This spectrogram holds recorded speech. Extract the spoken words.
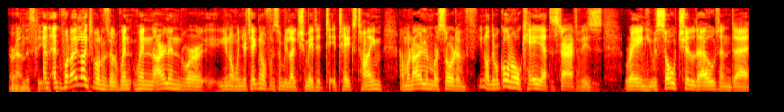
around this team. And, and what I liked about it as well, when, when Ireland were, you know, when you're taking over from somebody like Schmidt, it, it takes time. And when Ireland were sort of, you know, they were going okay at the start of his reign, he was so chilled out. And uh,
